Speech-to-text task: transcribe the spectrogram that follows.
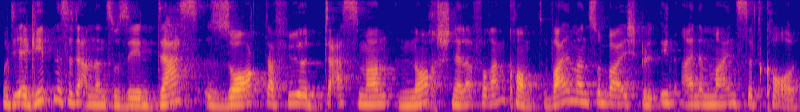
und die Ergebnisse der anderen zu sehen, das sorgt dafür, dass man noch schneller vorankommt, weil man zum Beispiel in einem Mindset Call,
